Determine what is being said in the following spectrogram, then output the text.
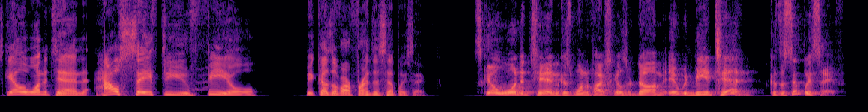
Scale of one to ten, how safe do you feel because of our friends at SimpliSafe? scale one to ten because one to five scales are dumb. It would be a ten because it's simply safe.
